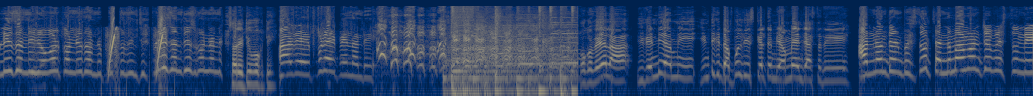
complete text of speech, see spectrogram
ప్లీజ్ అండి ఎవరుకోలేదండి పొద్దు నుంచి. ప్లీజ్ అని తీసుకోండి అండి. సరే ఇటు ఒకటి. అదే ఎప్పుడు అయిపోయిందండి. ఒకవేళ ఇవన్నీ అమ్మి ఇంటికి డబ్బులు తీసుకెళ్తే మీ అమ్మ ఏం చేస్తది? అన్నం తినిపిస్తూ చందమామని చూపిస్తుంది.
